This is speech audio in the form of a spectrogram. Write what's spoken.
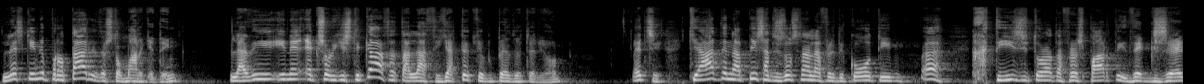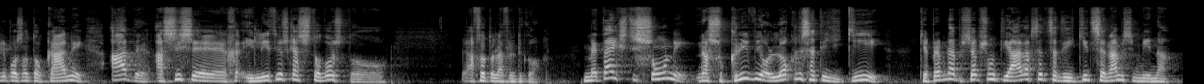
Λες και είναι πρωτάριδες στο marketing. Δηλαδή είναι εξοργιστικά αυτά τα λάθη για τέτοιο επίπεδο εταιριών. Έτσι. Και άντε να πεις, να της δώσει ένα ελαφρυντικό ότι ε, χτίζει τώρα τα first party, δεν ξέρει πώς να το κάνει. Άντε, ας είσαι ηλίθιος και ας το δώσει το, αυτό το ελαφρυντικό. Μετά έχεις τη Sony να σου κρύβει ολόκληρη στρατηγική και πρέπει να πιστέψουμε ότι άλλαξε τη στρατηγική της 1,5 μήνα.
